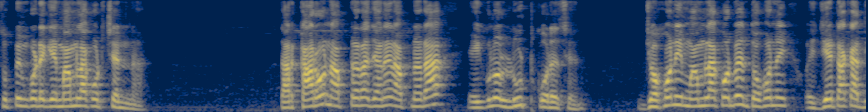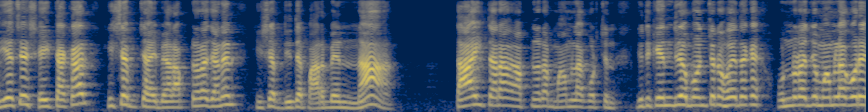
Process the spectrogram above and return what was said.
সুপ্রিম কোর্টে গিয়ে মামলা করছেন না? তার কারণ আপনারা জানেন, আপনারা এইগুলো লুট করেছেন। যখনই মামলা করবেন, তখনই ওই যে টাকা দিয়েছে, সেই টাকার হিসেব চাইবে। আর আপনারা জানেন, হিসেব দিতে পারবেন না। তাই তারা আপনারা মামলা করছেন। যদি কেন্দ্রীয় বঞ্চনা হয়ে থাকে অন্য রাজ্য মামলা করে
